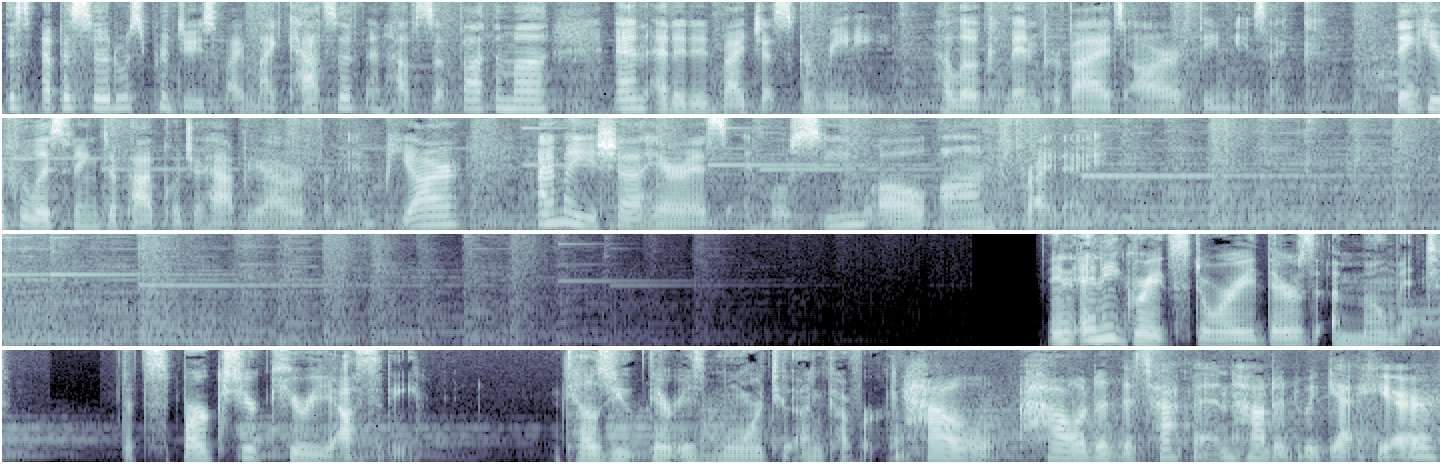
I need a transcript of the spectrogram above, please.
This episode was produced by Mike Katzif and Hafsa Fatima and edited by Jessica Reedy. Hello Kamin provides our theme music. Thank you for listening to Pop Culture Happy Hour from NPR. I'm Aisha Harris, and we'll see you all on Friday. In any great story, there's a moment that sparks your curiosity, tells you there is more to uncover. How how did this happen? How did we get here?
